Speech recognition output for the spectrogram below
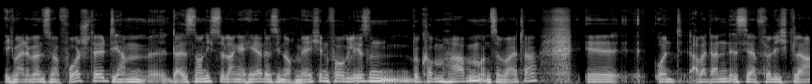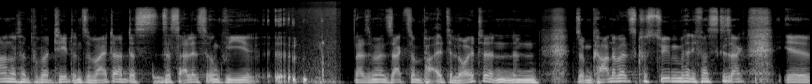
ich meine, wenn man sich mal vorstellt, die haben, da ist noch nicht so lange her, dass sie noch Märchen vorgelesen bekommen haben und so weiter. Und aber dann ist ja völlig klar nach der Pubertät und so weiter, dass das alles irgendwie also man sagt so ein paar alte Leute in, in so einem Karnevalskostüm, hätte ich fast gesagt, äh,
